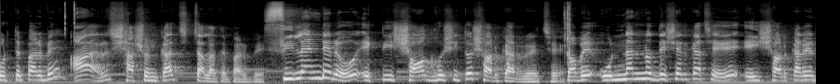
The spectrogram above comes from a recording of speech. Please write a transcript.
করতে পারবে আর শাসন কাজ চালাতে পারবে। সিল্যান্ডেরও একটি স্বঘোষিত সরকার রয়েছে। তবে অন্যান্য দেশের কাছে এই সরকারের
